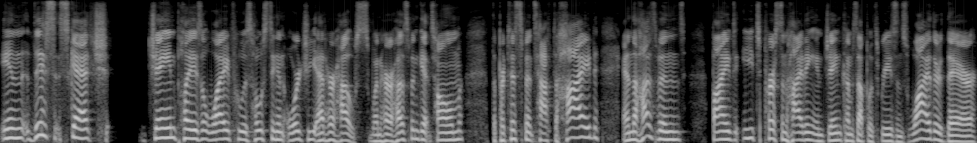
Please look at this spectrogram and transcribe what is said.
In this sketch, Jane plays a wife who is hosting an orgy at her house. When her husband gets home, the participants have to hide, and the husbands find each person hiding, and Jane comes up with reasons why they're there.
